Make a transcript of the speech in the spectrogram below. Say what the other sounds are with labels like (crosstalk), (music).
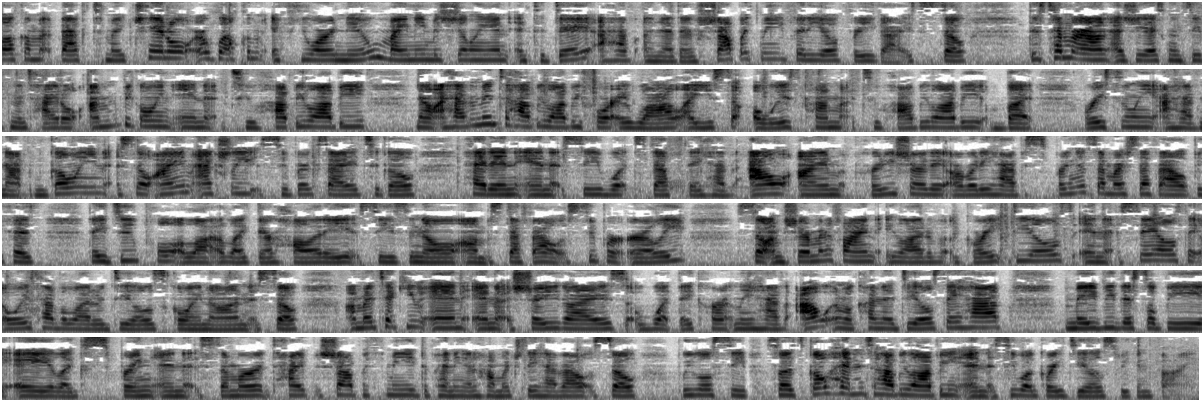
welcome back to my channel or welcome if you are new. My name is Jillian and today I have another shop with me video for you guys. So this time around, as you guys can see from the title, I'm gonna be going in to Hobby Lobby. Now I haven't been to Hobby Lobby for a while. I used to always come to Hobby Lobby, but recently I have not been going. So I am actually super excited to go head in and see what stuff they have out. I'm pretty sure they already have spring and summer stuff out because they do pull a lot of like their holiday seasonal um, stuff out super early. So I'm sure I'm gonna find a lot of great deals and sales. They always have a lot of deals going on. So I'm gonna take you in and show you guys what they currently have out and what kind of deals they have. Maybe this will be a like spring and summer type shop with me, depending on how much they have out. So we will see. So let's go ahead into Hobby Lobby and see what great deals we can find.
